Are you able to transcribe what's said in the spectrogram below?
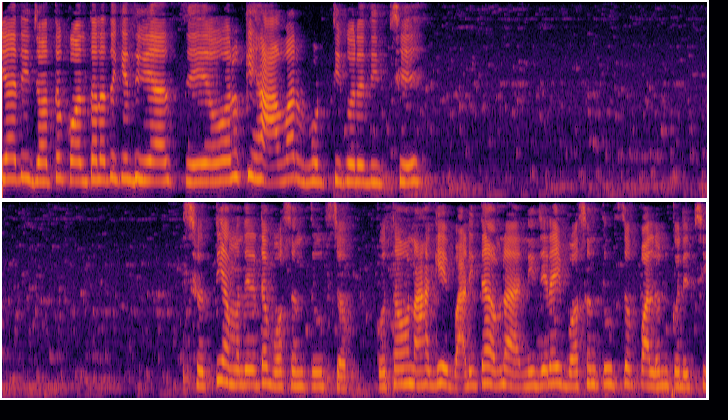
পিয়াদি যত কলতলা থেকে ধুয়ে আসছে, ওর কি আবার ভর্তি করে দিচ্ছে? সত্যি আমাদের এটা বসন্ত উৎসব। কোথাও না গিয়ে বাড়িতে আমরা নিজেরাই বসন্ত উৎসব পালন করেছি।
